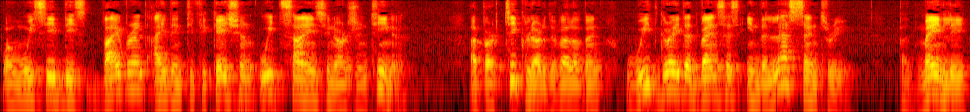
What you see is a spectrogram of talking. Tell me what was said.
when we see this vibrant identification with science in Argentina a particular development with great advances in the last century, but mainly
